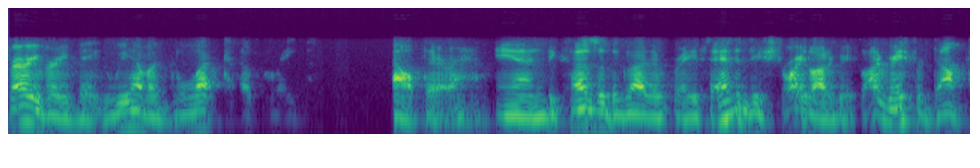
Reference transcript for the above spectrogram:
very, very big. We have a glut of grapes out there. And because of the glut of grapes, they had to destroy a lot of grapes. A lot of grapes were dumped.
